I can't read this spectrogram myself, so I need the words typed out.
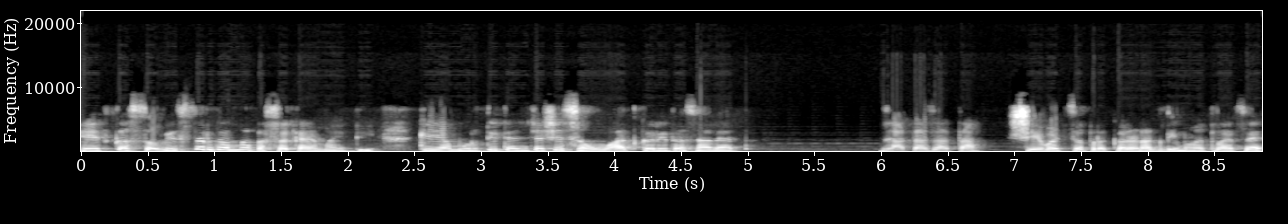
हे इतकं सविस्तर त्यांना कसं काय माहिती? की या मूर्ती त्यांच्याशी संवाद करीत असाव्यात? जाता जाता शेवटचं प्रकरण अगदी महत्त्वाचं आहे.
